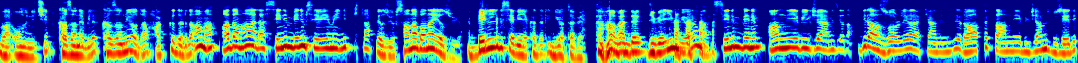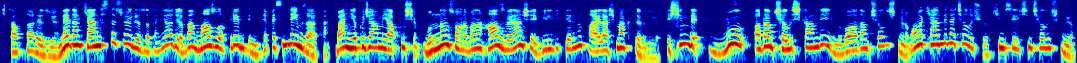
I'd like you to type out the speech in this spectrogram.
var onun için. Kazanabilir. Kazanıyor da hakkıdır da ama adam hala senin benim seviyeme inip kitap yazıyor. Sana bana yazıyor. Belli bir seviyeye kadar iniyor tabii. Tamamen de dibe inmiyor ama senin benim anlayabildiğim anlayabileceğimiz ya da biraz zorlayarak kendimizi rahatlıkla anlayabileceğimiz düzeyde kitaplar yazıyor. Neden? Kendisi de söylüyor zaten. Ya diyor ben Maslow piramidinin tepesindeyim zaten. Ben yapacağımı yapmışım. Bundan sonra bana haz veren şey bildiklerimi paylaşmaktır diyor. E şimdi bu adam çalışkan değil mi? Bu adam çalışmıyor ama kendine çalışıyor. Kimse için çalışmıyor.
